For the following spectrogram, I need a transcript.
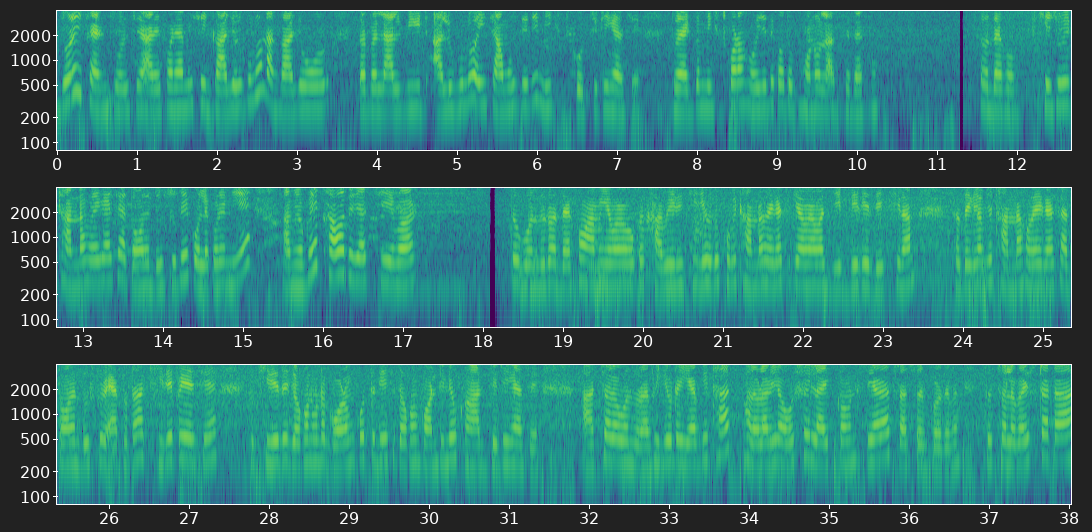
জোরেই ফ্যান চলছে। আর এরপরে আমি সেই গাজরগুলো না, গাজর, তারপরে লাল বিট, আলুগুলো এই চামচ দিয়ে দিয়ে মিক্সড করছি, ঠিক আছে? তো একদম মিক্সড করা হয়ে যেতে কত ঘন লাগছে, দেখো। তো দেখো, খিচুড়ি ঠান্ডা হয়ে গেছে, আর তোমাদের দুষ্টুকে কোলে করে নিয়ে আমি ওকে খাওয়াতে যাচ্ছি এবার। তো বন্ধুরা, দেখো, আমি এবার ওকে খাবিয়ে দিচ্ছি, যেহেতু খুবই ঠান্ডা হয়ে গেছে, কি আমি আমার জিভ দিয়ে দিয়ে দেখছিলাম। তো দেখলাম যে ঠান্ডা হয়ে গেছে আর তোমাদের দুষ্টুর এতটা খিদে পেয়েছে। তো খিদেতে যখন ওটা গরম করতে দিয়েছি তখন কন্টিনিউ কাঁদছে, ঠিক আছে? আর চলো বন্ধুরা, ভিডিওটা ইয়াবি থাক। ভালো লাগলে অবশ্যই লাইক কমেন্ট শেয়ার আর সাবস্ক্রাইব করে দেবেন। তো চলো গাইস টাটা।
